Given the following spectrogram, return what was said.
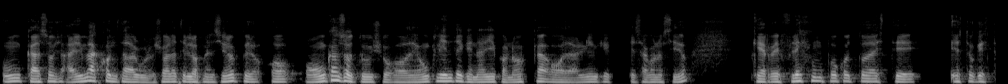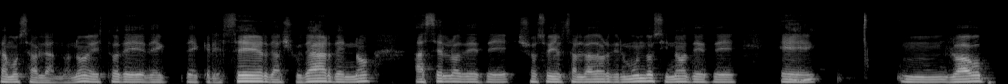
un caso, a mí me has contado algunos, yo ahora te los menciono, pero o, un caso tuyo o de un cliente que nadie conozca o de alguien que, que se ha conocido, que refleje un poco todo este, esto que estamos hablando, ¿no? Esto de, de, crecer, de ayudar, de no hacerlo desde yo soy el salvador del mundo, sino desde eh, mm, lo hago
